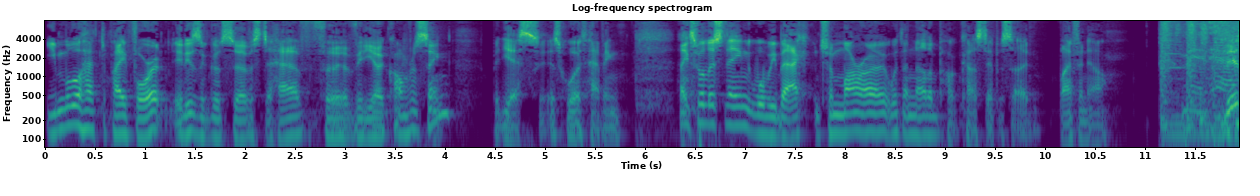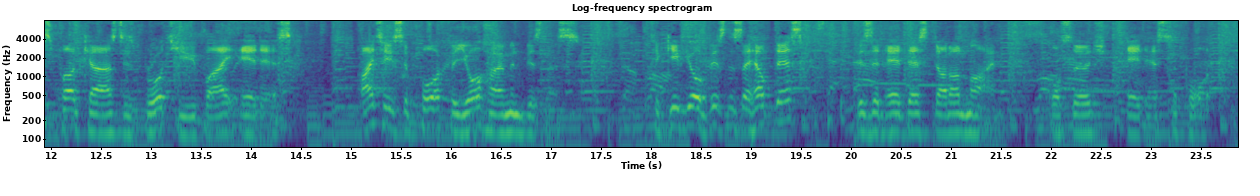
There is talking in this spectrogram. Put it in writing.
You will have to pay for it. It is a good service to have for video conferencing, but yes, it's worth having. Thanks for listening. We'll be back tomorrow with another podcast episode. Bye for now. This podcast is brought to you by AirDesk, IT support for your home and business. To give your business a help desk, visit airdesk.online or search AirDesk support.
